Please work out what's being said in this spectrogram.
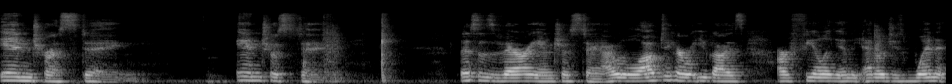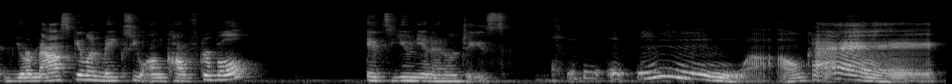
Interesting. Interesting. This is very interesting. I would love to hear what you guys are feeling in the energies. When your masculine makes you uncomfortable, it's union energies. okay.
